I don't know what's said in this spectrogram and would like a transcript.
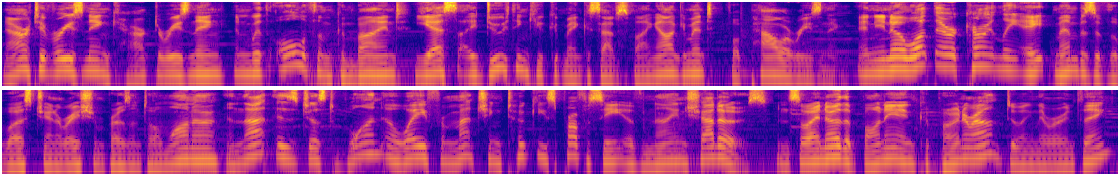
Narrative reasoning, character reasoning, and with all of them combined, yes, I do think you could make a satisfying argument for power reasoning. And you know what? There are currently eight members of the worst generation present on Wano, and that is just one away from matching Toki's prophecy of nine shadows. And so I know that Bonney and Capone are out doing their own thing,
